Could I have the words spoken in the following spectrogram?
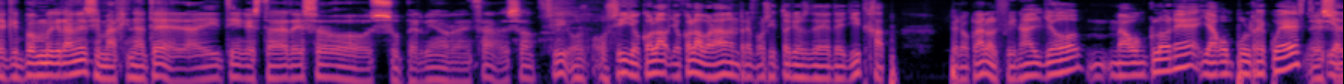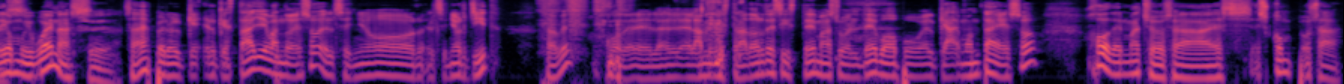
equipos muy grandes, imagínate, ahí tiene que estar eso súper bien organizado. Eso. Sí, o, o sí, yo he colaborado en repositorios de, de GitHub. Pero claro, al final yo me hago un clone y hago un pull request y adiós es. muy buenas. Sí. ¿Sabes? Pero el que, el que está llevando eso, el señor, el señor Jit, ¿sabes? Joder, el, administrador de sistemas o el DevOps o el que monta eso. Joder, macho, o sea, es, es comp- o sea,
